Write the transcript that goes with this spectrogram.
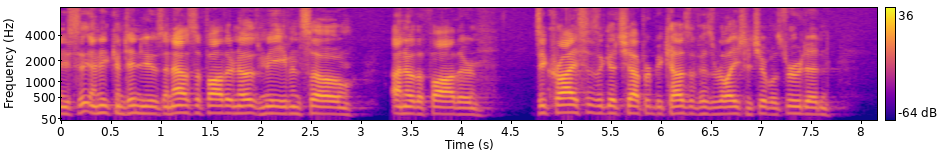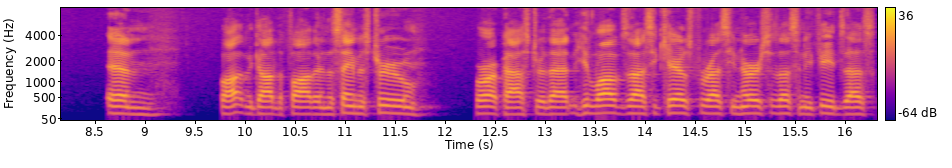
and he continues, and as the Father knows me, even so I know the Father. See, Christ is a good shepherd because of his relationship was rooted in God the Father, and the same is true for our pastor that he loves us, he cares for us, he nourishes us, and he feeds us,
